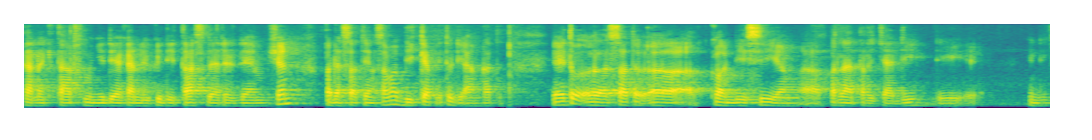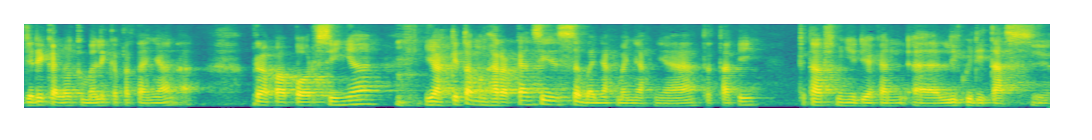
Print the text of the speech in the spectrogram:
karena kita harus menyediakan likuiditas dari redemption pada saat yang sama big cap itu diangkat. Ya itu uh, satu uh, kondisi yang uh, pernah terjadi di ini. Jadi kalau kembali ke pertanyaan uh, berapa porsinya, ya kita mengharapkan sih sebanyak-banyaknya, tetapi kita harus menyediakan uh, likuiditas Iya,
